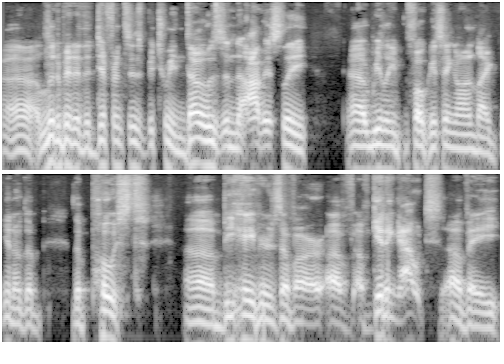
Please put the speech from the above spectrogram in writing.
uh, a little bit of the differences between those and obviously uh, really focusing on like you know the the post uh, behaviors of our of, of getting out of a,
